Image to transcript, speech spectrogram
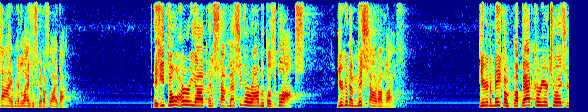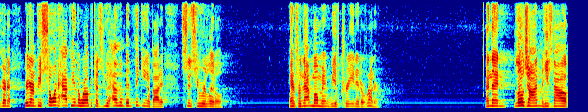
time and life is going to fly by. If you don't hurry up and stop messing around with those blocks, you're going to miss out on life. You're going to make a, a, bad career choice. You're going to you're going to be so unhappy in the world because you haven't been thinking about it since you were little. And from that moment, we have created a runner. And then Lil John, he's now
